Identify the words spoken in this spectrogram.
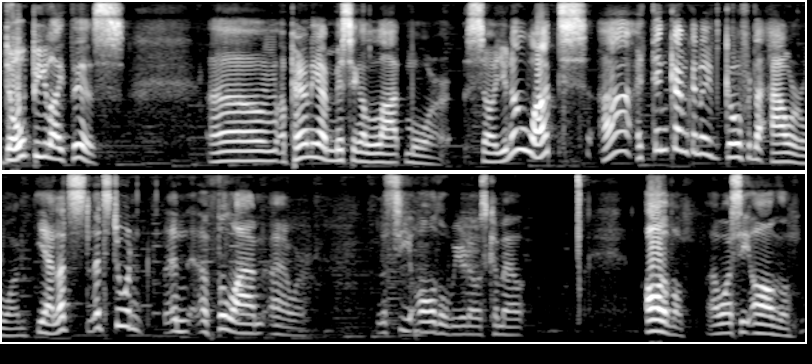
don't be like this. Um, apparently I'm missing a lot more. So you know what? Uh, I think I'm gonna go for the hour one. Yeah, let's let's do an, an, a full on hour. Let's see all the weirdos come out. All of them. I want to see all of them.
